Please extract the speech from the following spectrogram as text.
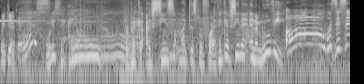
Right there. This? What is that? I oh. Rebecca, I've seen something like this before. I think I've seen it in a movie. Oh, was this in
